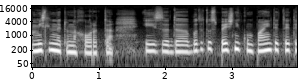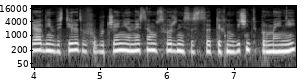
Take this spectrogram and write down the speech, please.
мисленето на хората. И за да бъдат успешни компаниите, те трябва да инвестират в обучения, не само свързани с технологичните промени,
